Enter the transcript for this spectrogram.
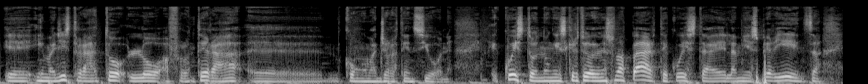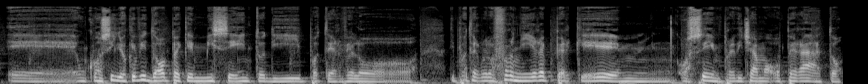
eh, il magistrato lo affronterà eh, con maggiore attenzione. E questo non è scritto da nessuna parte, questa è la mia esperienza, è un consiglio che vi do perché mi sento di potervelo, di potervelo fornire perché mh, ho sempre diciamo, operato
